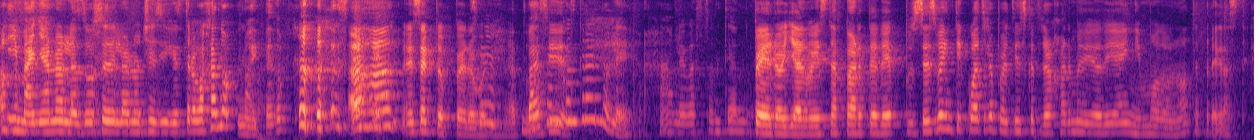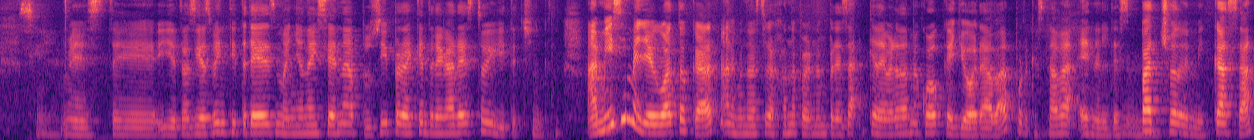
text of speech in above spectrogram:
¿no? Y mañana a las 12 de la noche sigues trabajando, no hay pedo. Ajá, exacto, pero bueno. vas encontrándole, ajá, le vas tanteando. Pero ya esta parte de, pues es 24, pero tienes que trabajar mediodía y ni modo, ¿no? Te fregaste. Sí. Este, y entonces ya es 23, mañana hay cena, pues sí, pero hay que entregar esto y te chingas. A mí sí me llegó a tocar, alguna vez trabajando para una empresa, que de verdad me acuerdo que lloraba porque estaba en el despacho de mi casa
